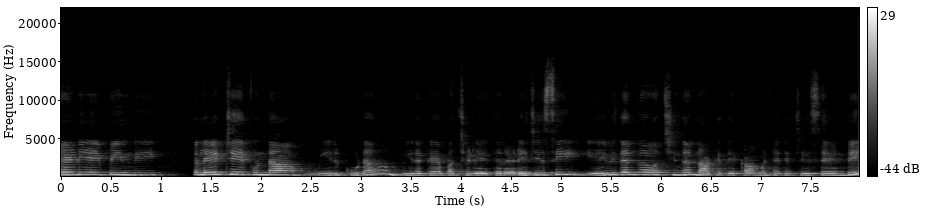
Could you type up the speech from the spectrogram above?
రెడీ అయిపోయింది. లేట్ చేయకుండా మీరు కూడా బీరకాయ పచ్చడి అయితే రెడీ చేసి ఏ విధంగా వచ్చిందో నాకైతే కామెంట్ అయితే చేసేయండి.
